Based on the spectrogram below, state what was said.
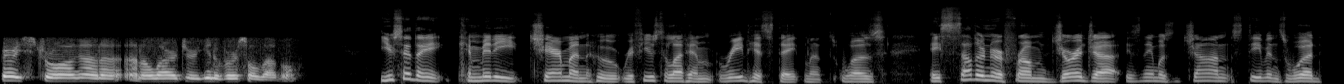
very strong on a on a larger universal level. You said the committee chairman who refused to let him read his statement was a Southerner from Georgia. His name was John Stevens Wood.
